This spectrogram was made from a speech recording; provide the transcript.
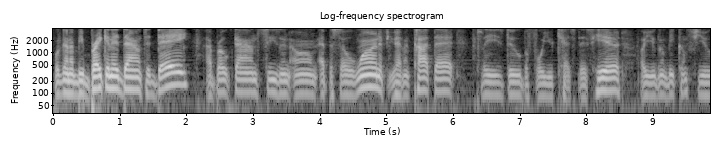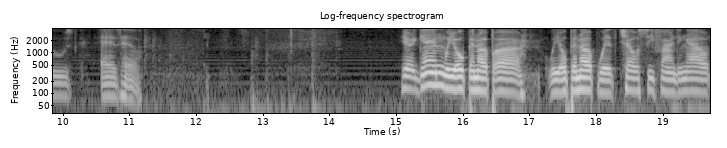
we're going to be breaking it down today. I broke down season um episode 1. If you haven't caught that, please do before you catch this here or you're going to be confused as hell. Here again, we open up uh we open up with Chelsea finding out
